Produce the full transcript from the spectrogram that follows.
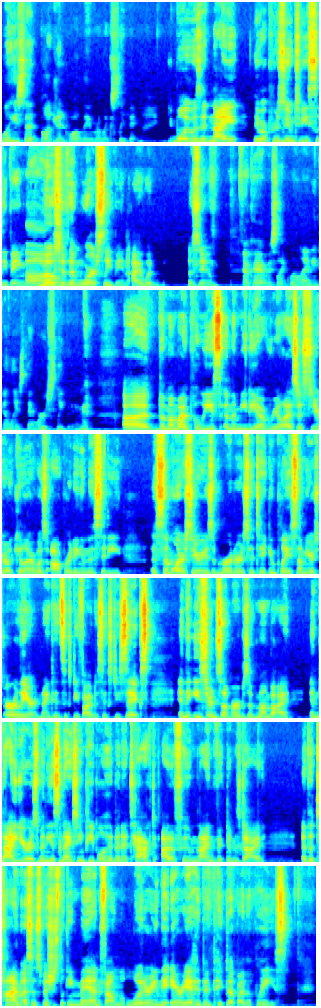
Well, he said bludgeoned while they were, like, sleeping. Well, it was at night. They were presumed to be sleeping. Oh. Most of them were sleeping, I would assume. Okay, I was like, well, I mean, at least they were sleeping. Uh, the Mumbai police and the media realized a serial killer was operating in the city. A similar series of murders had taken place some years earlier, 1965 to 66, in the eastern suburbs of Mumbai. In that year, as many as 19 people had been attacked, out of whom nine victims died. At the time, a suspicious looking man found loitering in the area had been picked up by the police.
